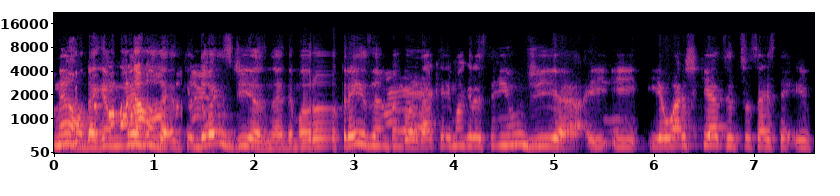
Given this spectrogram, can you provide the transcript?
Não, daqui a um mês não, porque dois dias, né? Demorou três anos para engordar, que emagrecer em um dia. E, e, e, eu acho que as redes sociais, têm,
